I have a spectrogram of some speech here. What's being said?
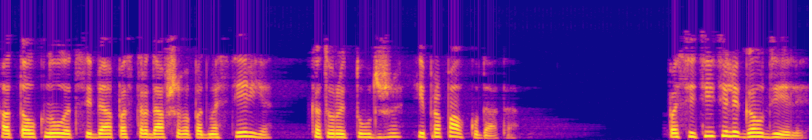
оттолкнул от себя пострадавшего подмастерья, который тут же и пропал куда-то. Посетители галдели.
